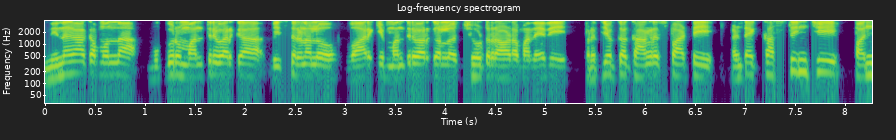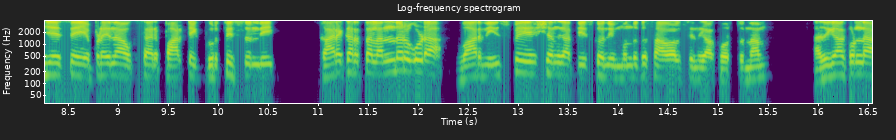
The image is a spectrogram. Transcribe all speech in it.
నిన్నగాక మొన్న ముగ్గురు మంత్రివర్గ విస్తరణలో వారికి మంత్రివర్గంలో చోటు రావడం అనేది ప్రతి ఒక్క కాంగ్రెస్ పార్టీ అంటే కష్టించి పనిచేస్తే ఎప్పుడైనా ఒకసారి పార్టీ గుర్తిస్తుంది. కార్యకర్తలందరూ కూడా వారిని ఇన్స్పిరేషన్గా తీసుకొని ముందుకు సాగాల్సిందిగా కోరుతున్నాం. అది కాకుండా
